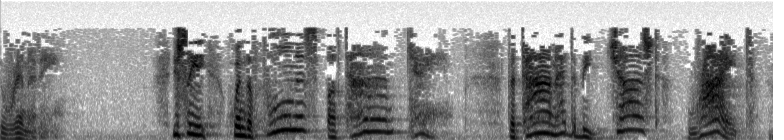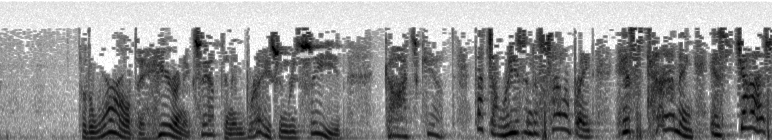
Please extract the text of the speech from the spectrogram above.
The remedy. You see, when the fullness of time came, the time had to be just right for the world to hear and accept and embrace and receive God's gift. That's a reason to celebrate. His timing is just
